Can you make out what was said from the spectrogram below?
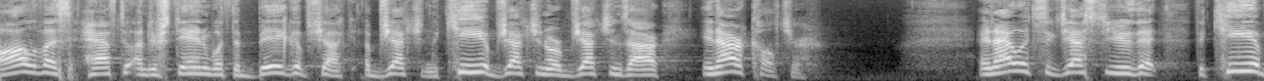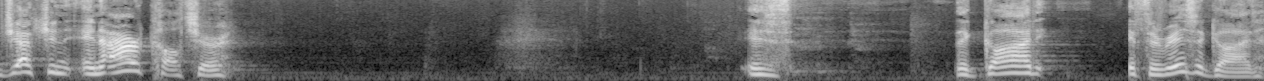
all of us have to understand what the big object, objection, the key objection or objections are in our culture. And I would suggest to you that the key objection in our culture is that God, if there is a God,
